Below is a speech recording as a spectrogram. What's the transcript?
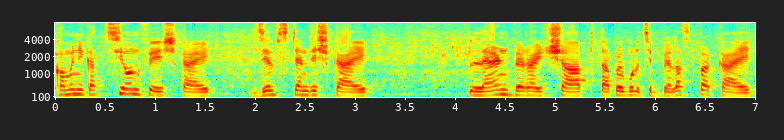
কমিউনিকাশন ফেস কাইট কমিউনিকেশন ফেসকাইট জেলস্ট্যান্ডিসকাইট ল্যান্ড বেরাইট শাফট তারপরে বলেছি বেলাস্পার কাইট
